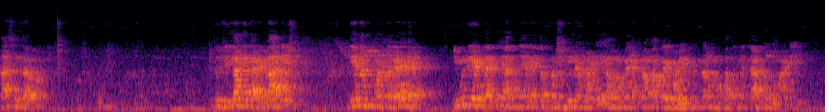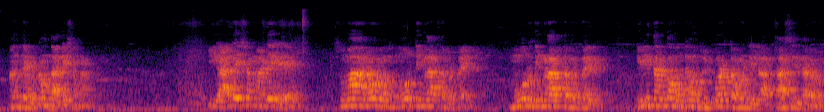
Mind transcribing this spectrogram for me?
ತಹಸೀಲ್ದಾರ್ ಅವರಿಗೆ. ಇದು ಜಿಲ್ಲಾಧಿಕಾರಿಗಳ ಆದೇಶ. ಏನಂತ ಮಾಡ್ತಾರೆ ಇಮಿಡಿಯೇಟ್ ಆಗಿ ಅದನ್ನೇನೈತ ಪರಿಶೀಲನೆ ಮಾಡಿ, ಅವರ ಮೇಲೆ ಕ್ರಮ ಕೈಗೊಳ್ಳಿ ಕ್ರಿಮಿನಲ್ ಮೊಕದ್ದಮೆ ದಾಖಲು ಮಾಡಿ ಅಂತ ಹೇಳ್ಬಿಟ್ಟು ಒಂದು ಆದೇಶ ಮಾಡ್ತಾರೆ. ಈ ಆದೇಶ ಮಾಡಿ ಸುಮಾರು ಒಂದು ಮೂರು ತಿಂಗಳಾಗ್ತಾ ಬರ್ತಾ ಇದೆ. ಮೂರು ತಿಂಗಳಾಗ್ತಾ ಬರ್ತಾ ಇದೆ. ಇಲ್ಲಿ ತನಕ ಒಂದೇ ಒಂದು ರಿಪೋರ್ಟ್ ತಗೊಂಡಿಲ್ಲ ತಹಸೀಲ್ದಾರ್ ಅವರು.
